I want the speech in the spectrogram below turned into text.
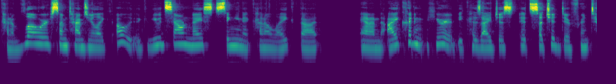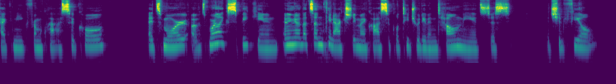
kind of lower sometimes. And you're like, oh, you would sound nice singing it kind of like that. And I couldn't hear it because I just, it's such a different technique from classical. It's more it's more like speaking. And you know that's something actually my classical teacher would even tell me. It's just it should feel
